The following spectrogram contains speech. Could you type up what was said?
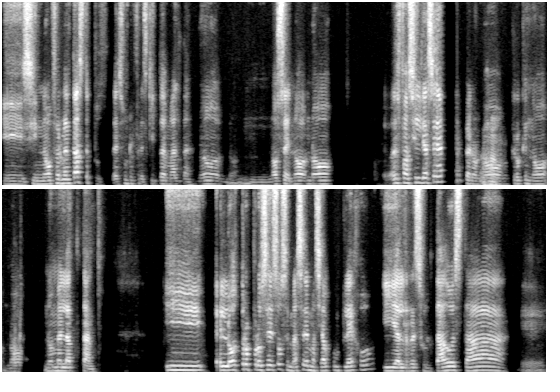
Y si no fermentaste, pues es un refresquito de malta. No, no, no sé, no, no, es fácil de hacer, pero no, creo que no, no, no me late tanto. Y el otro proceso se me hace demasiado complejo y el resultado está, eh,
